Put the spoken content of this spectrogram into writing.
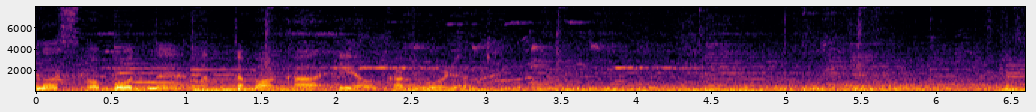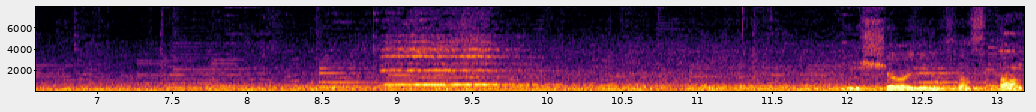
Зона свободная от табака и алкоголя. Еще один состав.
